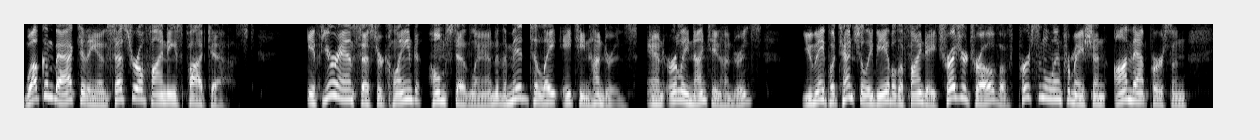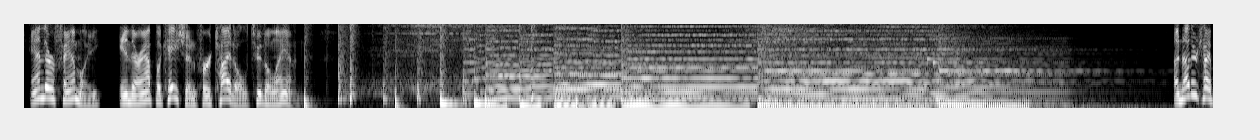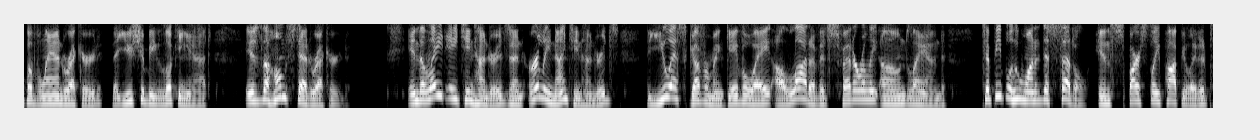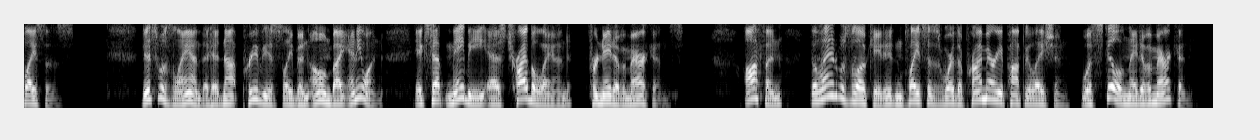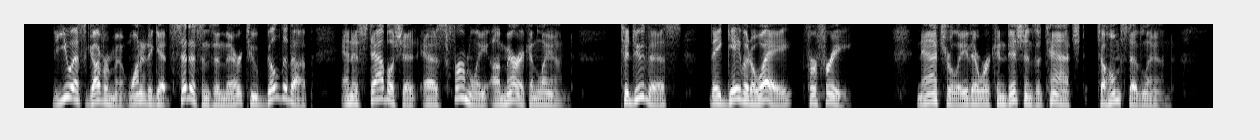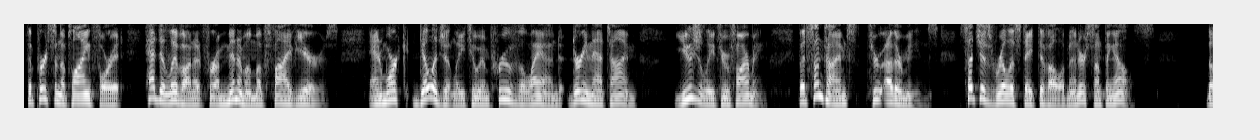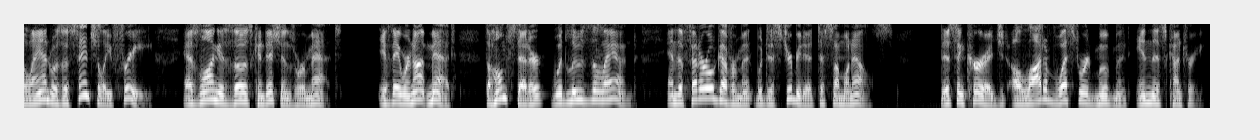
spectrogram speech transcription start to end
Welcome back to the Ancestral Findings Podcast. If your ancestor claimed homestead land in the mid to late 1800s and early 1900s, you may potentially be able to find a treasure trove of personal information on that person and their family in their application for title to the land. Another type of land record that you should be looking at is the homestead record. In the late 1800s and early 1900s, the U.S. government gave away a lot of its federally owned land to people who wanted to settle in sparsely populated places. This was land that had not previously been owned by anyone, except maybe as tribal land for Native Americans. Often, the land was located in places where the primary population was still Native American. The U.S. government wanted to get citizens in there to build it up and establish it as firmly American land. To do this, they gave it away for free. Naturally, there were conditions attached to homestead land. The person applying for it had to live on it for a minimum of five years and work diligently to improve the land during that time, usually through farming, but sometimes through other means, such as real estate development or something else. The land was essentially free as long as those conditions were met. If they were not met, the homesteader would lose the land, and the federal government would distribute it to someone else. This encouraged a lot of westward movement in this country.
